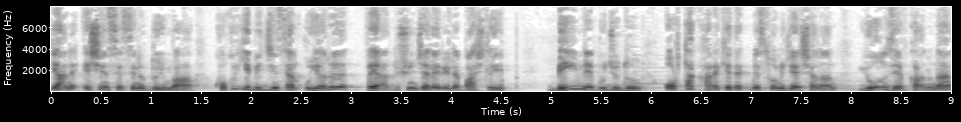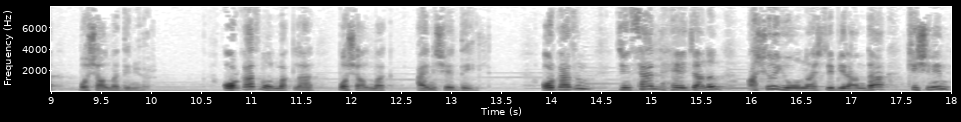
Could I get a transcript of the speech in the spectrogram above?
yani eşin sesini duyma, koku gibi cinsel uyarı veya düşünceler ile başlayıp beyin ve vücudun ortak hareket etmesi sonucu yaşanan yoğun zevk anına boşalma deniyor. Orgazm olmakla boşalmak aynı şey değil. Orgazm cinsel heyecanın aşırı yoğunlaştığı bir anda kişinin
